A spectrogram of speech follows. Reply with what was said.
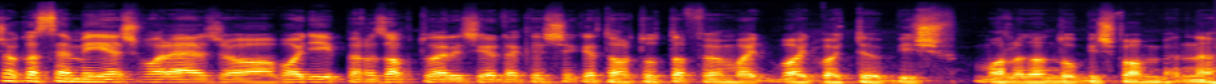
csak a személyes varázsa, vagy éppen az aktuális érdekessége tartotta fönn, vagy, vagy, vagy több is, maradandóbb is van benne?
